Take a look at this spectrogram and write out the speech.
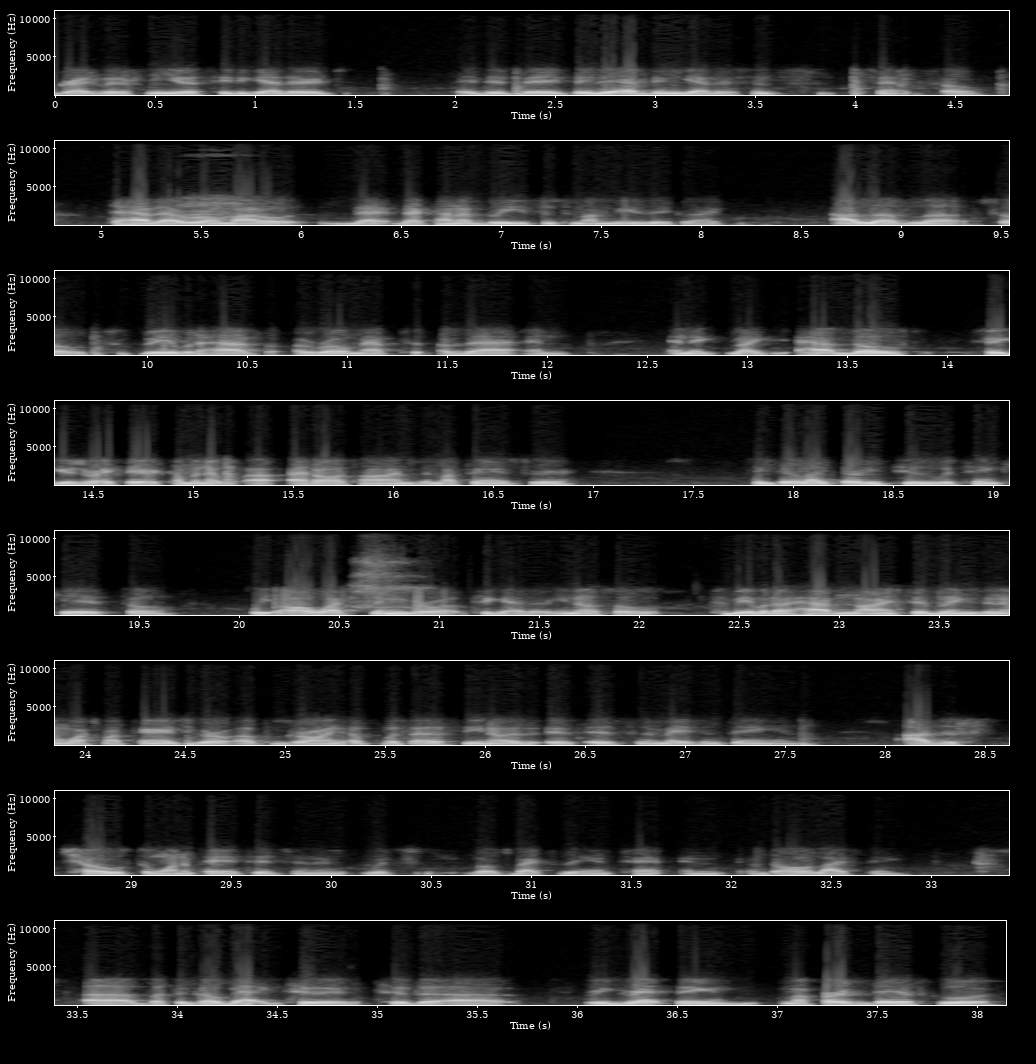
graduated from USC together. They did they they did everything together since since. So to have that role model, that that kind of bleeds into my music. Like I love love. So to be able to have a roadmap to, of that and and it, like have those figures right there coming up uh, at all times. And my parents were think they're like 32 with 10 kids. So we all watched them grow up together, you know. So to be able to have nine siblings and then watch my parents grow up, growing up with us, you know, it, it's an amazing thing. And I just chose to want to pay attention, and which goes back to the intent and, and the whole life thing. Uh, but to go back to to the uh, regret thing, my first day of school,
